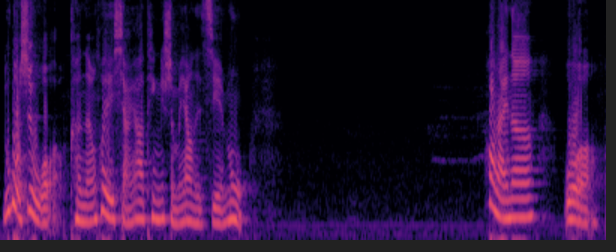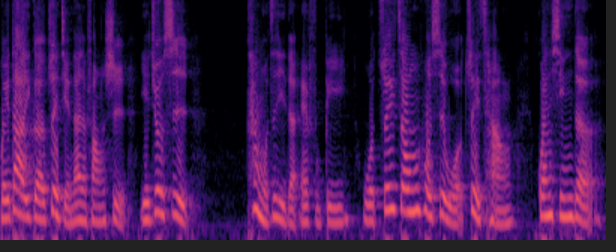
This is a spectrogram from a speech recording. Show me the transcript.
如果是我，可能会想要听什么样的节目。后来呢，我回到一个最简单的方式，也就是看我自己的 FB，我追踪或是我最常关心的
